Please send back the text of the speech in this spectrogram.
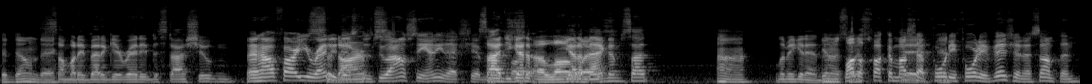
The Dome Day. Somebody better get ready to start shooting. And how far are you rented Sidarms. distance? Dude, I don't see any of that shit. Side, you got a, A long you got a ways. Magnum side? Uh-uh. Let me get in. You wanna Then. switch? Motherfucker must Yeah, have 40-40 vision or something.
